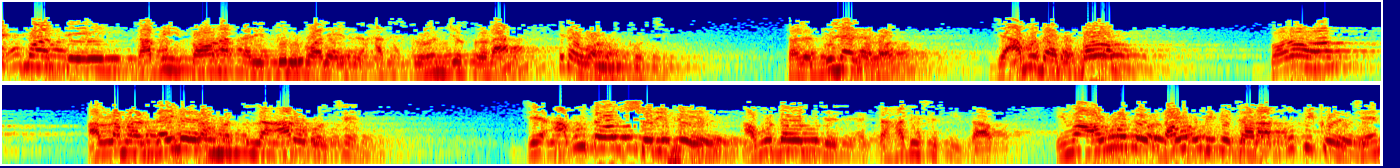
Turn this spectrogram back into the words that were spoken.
একমত এই গাভী বর্ণাকারী দুর্বলের হাদিস গ্রহণযোগ্য না, এটা বর্ণনা করছেন তাহলে বোঝা গেল যে আবু দাউদ বরং বরং আল্লামা জাইল রহমতুল্লাহ আরও বলছেন যে আবু দাউদ শরীফের আবু দাউদ যে একটা হাদিসের কিতাব ইমা আবু দাউদ থেকে যারা কপি করেছেন,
